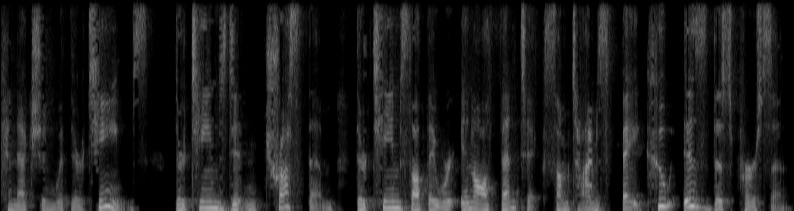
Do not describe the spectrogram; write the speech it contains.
connection with their teams. Their teams didn't trust them. Their teams thought they were inauthentic, sometimes fake. Who is this person?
